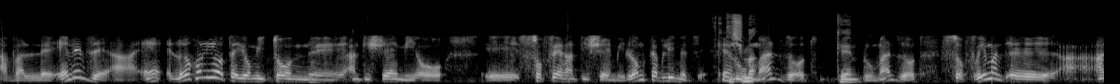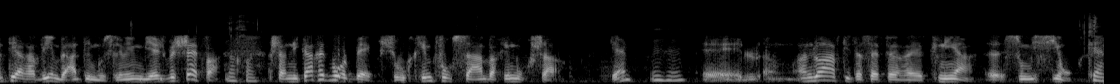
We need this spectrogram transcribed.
אבל אה, אין את זה. אה, אין- לא יכול להיות היום עיתון אה, אנטישמי או אה, סופר אנטישמי. לא מקבלים את זה. כן. לעומת זאת, כן. לעומת זאת, סופרים אנ- אה, אנטי-ערבים ואנטי-מוסלמים יש בשפע. נכון. עכשיו ניקח את וולבק, שהוא הכי מפורסם והכי מוכשר. כן? אה, אני לא אהבתי את הספר אה, קנייה, אה, סומיסיון. כן.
